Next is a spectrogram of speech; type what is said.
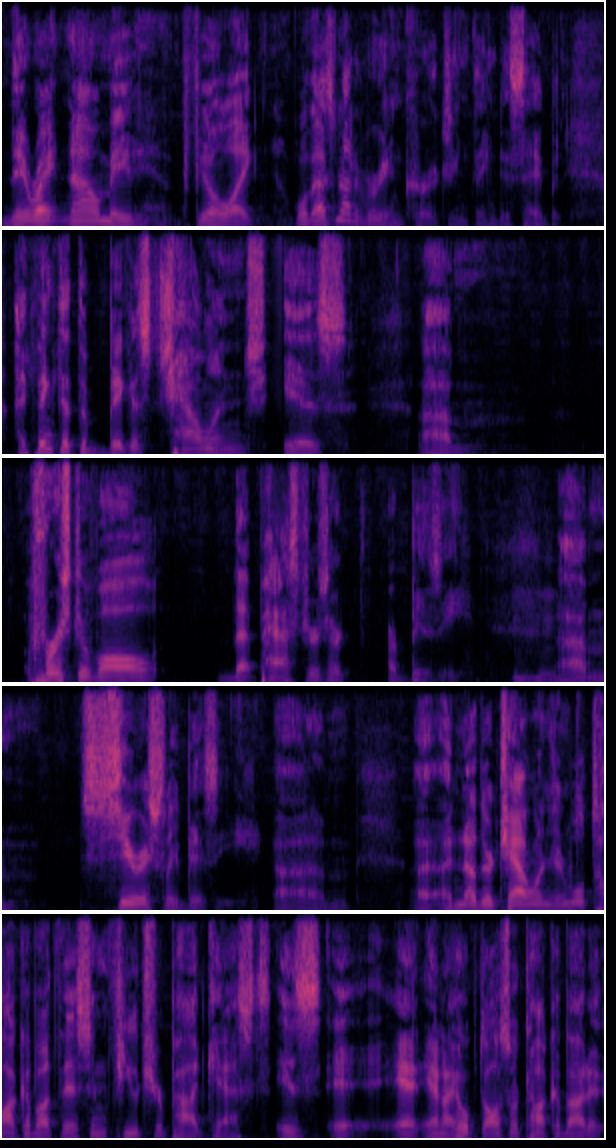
they right now may feel like, well, that's not a very encouraging thing to say. But I think that the biggest challenge is, um, first of all, that pastors are, are busy, mm-hmm. um, seriously busy. Um, uh, another challenge, and we'll talk about this in future podcasts, is, uh, and, and, I hope to also talk about it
